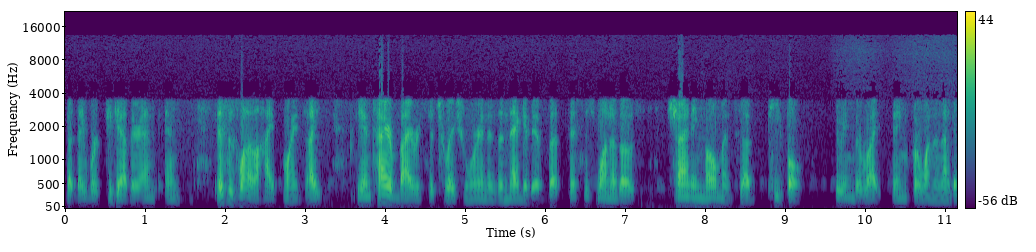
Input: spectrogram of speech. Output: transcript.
but they worked together, and and this is one of the high points. I the entire virus situation we're in is a negative, but this is one of those shining moments of people doing the right thing for one another.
